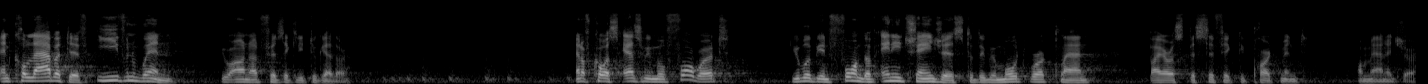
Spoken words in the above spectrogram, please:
and collaborative even when you are not physically together. And of course, as we move forward, you will be informed of any changes to the remote work plan by our specific department or manager.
